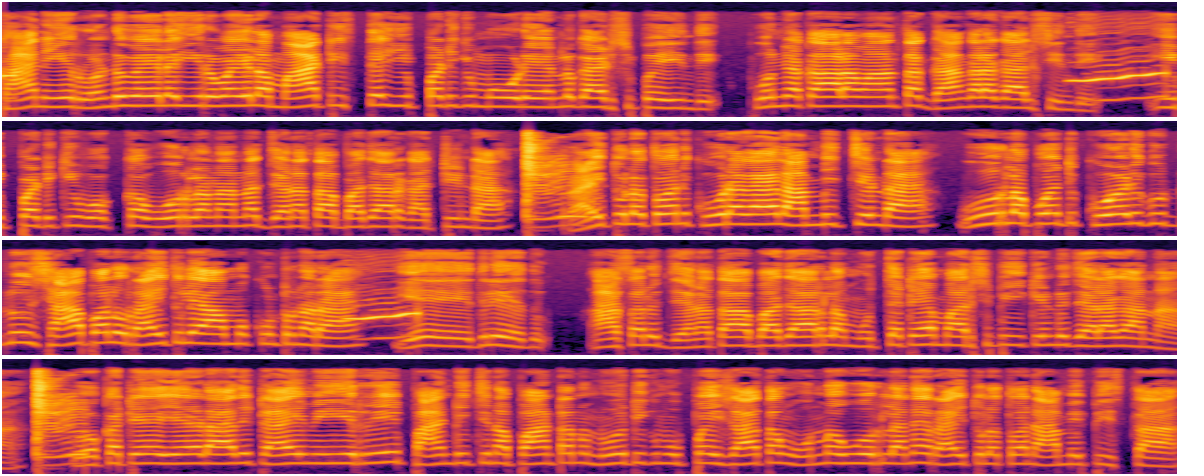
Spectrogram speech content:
కానీ రెండు వేల ఇరవైల మాటిస్తే ఇప్పటికి మూడేండ్లు గడిచిపోయింది. పుణ్యకాలం అంతా గంగల కాల్సింది ఇప్పటికి ఒక్క ఊర్లోనన్న జనతా బజార్ కట్టిండా? రైతులతోని కూరగాయలు అమ్మిచ్చిండా? ఊర్ల పోయి కోడిగుడ్లు చేపలు రైతులే అమ్ముకుంటున్నారా? ఏది లేదు. అసలు జనతా బజార్ల ముచ్చటే మర్చిపీకిండు జలగన్న. ఒకటే ఏడాది టైం ఇర్రి పండించిన పంటను నూటికి ముప్పై శాతం ఉన్న ఊర్లనే రైతులతోనే అమ్మిపిస్తా.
